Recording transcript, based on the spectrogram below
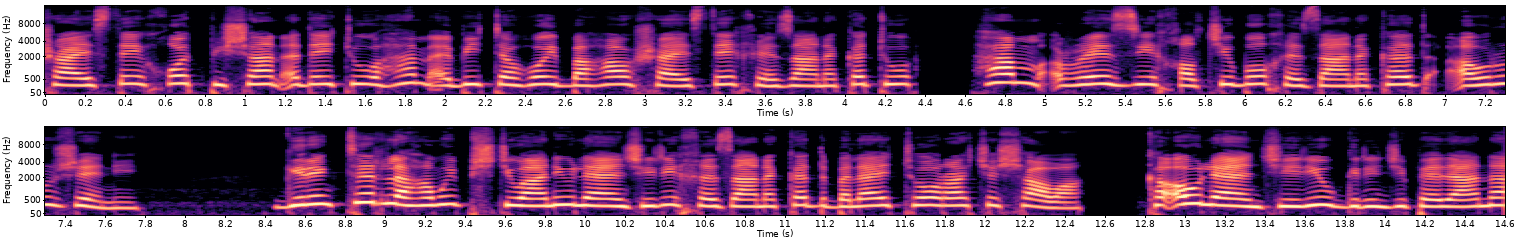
شایستەی خۆت پیشان ئەدەیت و هەم ئەبیتە هۆی بەها و شایستەی خێزانەکەت و هەم ڕێزی خەڵکی بۆ خێزانەکەت ئەوروژێنی. گرنگتر لە هەمووی پشتیوانی و لایەنگیری خێزانەکەت بەلای تۆ ڕاکێشاوە، کە ئەو لایەنگیری و گرنگی پێدانە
